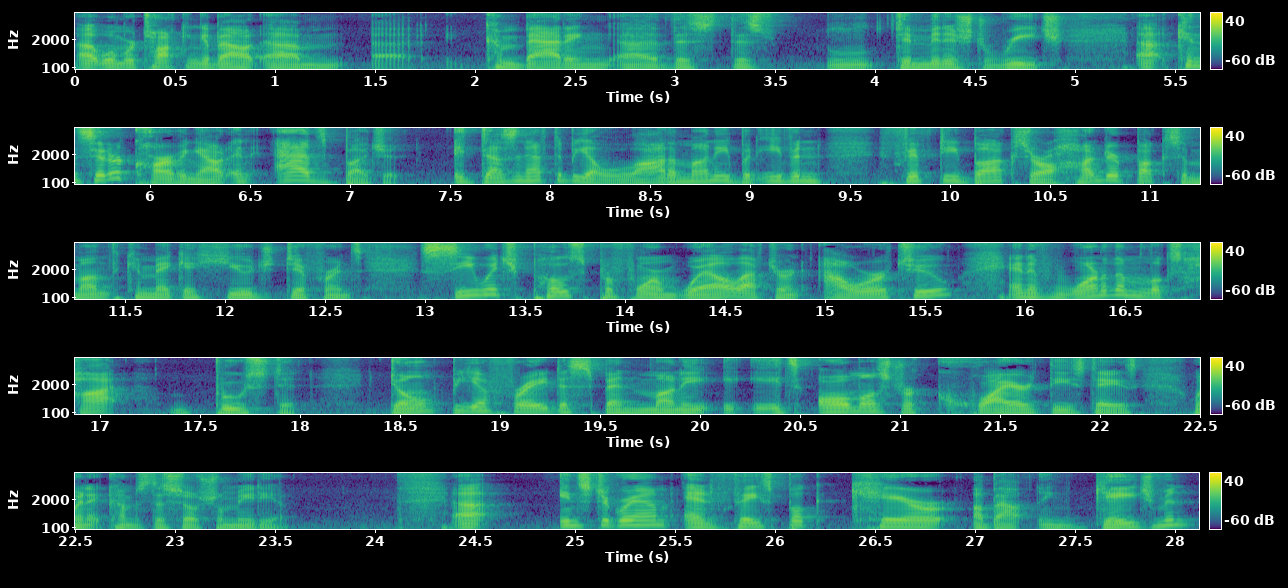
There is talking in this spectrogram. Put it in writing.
uh, when we're talking about um, uh, combating uh, this this diminished reach, uh, consider carving out an ads budget. It doesn't have to be a lot of money, but even 50 bucks or 100 bucks a month can make a huge difference. See which posts perform well after an hour or two, and if one of them looks hot, boost it. Don't be afraid to spend money. It's almost required these days when it comes to social media. Uh, Instagram and Facebook care about engagement.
